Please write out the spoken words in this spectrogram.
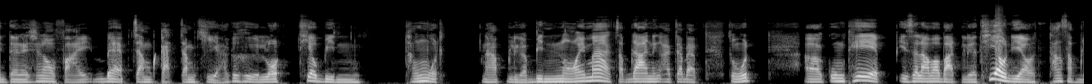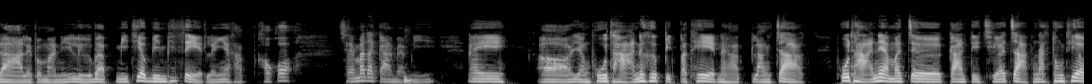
international flight แบบจำกัดจำเขียก็คือลดเที่ยวบินทั้งหมดนะครับเหลือบินน้อยมากสัปดาห์หนึ่งอาจจะแบบสมมติ กรุงเทพอิสลามาบัดเหลือเที่ยวเดียวทั้งสัปดาห์อะไรประมาณนี้ หรือแบบมีเที่ยวบินพิเศษอะไรเงี้ยครับเขาก็ใช้มาตรการแบบนี้ ในออย่างภูฐานก็คือปิดประเทศนะครับ หลังจากภูฐานเนี่ยมาเจอการติดเชื้อจากนักท่องเที่ยว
